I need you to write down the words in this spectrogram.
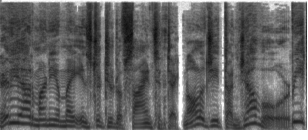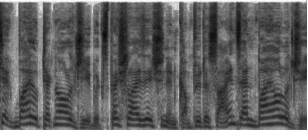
Periyar Maniammai institute of science and technology Thanjavur BTech biotechnology with specialisation in computer science and biology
